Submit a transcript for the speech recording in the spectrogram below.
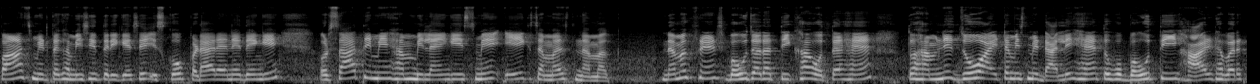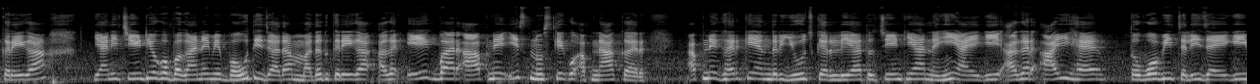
पाँच मिनट तक हम इसी तरीके से इसको पड़ा रहने देंगे और साथ ही में हम मिलाएँगे इसमें एक चम्मच नमक। नमक फ्रेंड्स बहुत ज़्यादा तीखा होता है तो हमने जो आइटम इसमें डाले हैं तो वो बहुत ही हार्ड वर्क करेगा यानी चींटियों को भगाने में बहुत ही ज़्यादा मदद करेगा। अगर एक बार आपने इस नुस्खे को अपना कर अपने घर के अंदर यूज़ कर लिया तो चींटियाँ नहीं आएगी। अगर आई है तो वो भी चली जाएगी।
